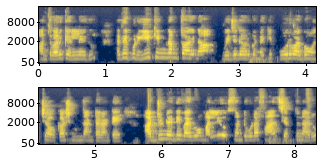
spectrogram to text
అంతవరకు వెళ్ళలేదు. అయితే ఇప్పుడు ఈ కింగ్డమ్తో అయినా విజయ్ దేవరకొండకి పూర్వ వైభవం వచ్చే అవకాశం ఉందంటారు అంటే అర్జున్ రెడ్డి వైభవం మళ్ళీ వస్తుంటూ కూడా ఫ్యాన్స్ చెప్తున్నారు.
